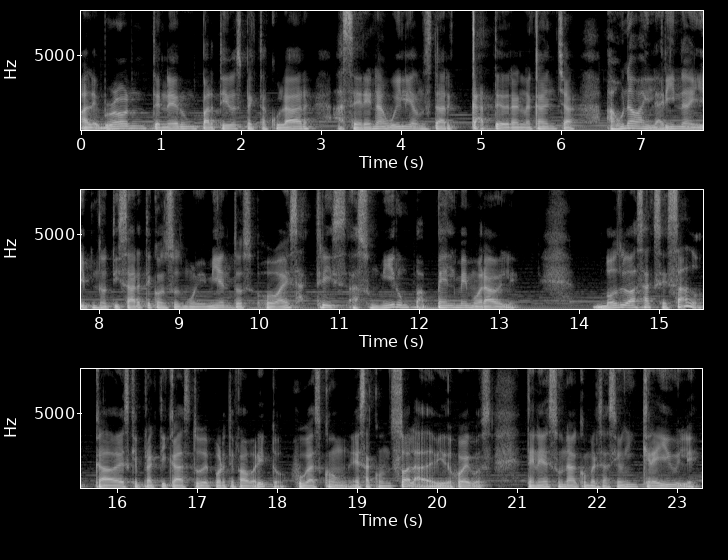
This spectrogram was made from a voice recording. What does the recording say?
a LeBron tener un partido espectacular, a Serena Williams dar cátedra en la cancha, a una bailarina hipnotizarte con sus movimientos o a esa actriz asumir un papel memorable. Vos lo has accesado cada vez que practicas tu deporte favorito, jugas con esa consola de videojuegos, tenés una conversación increíble,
